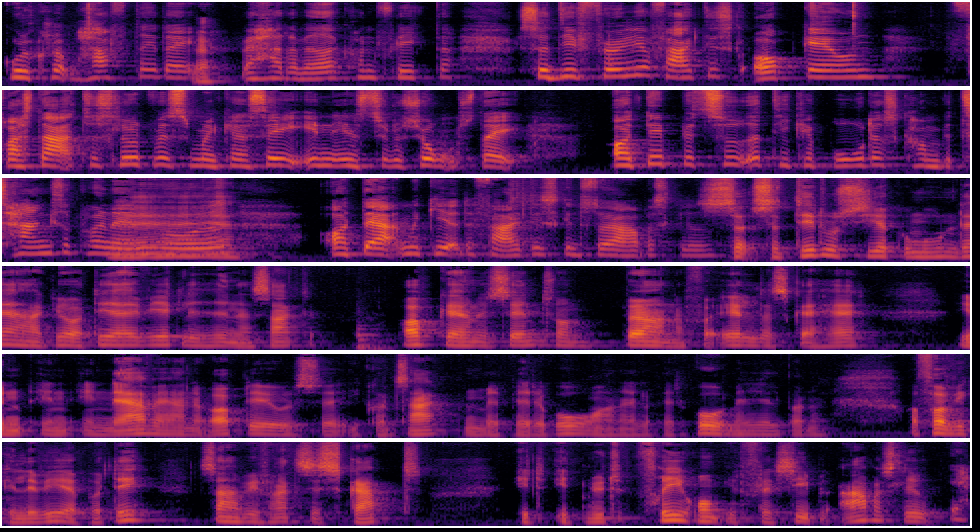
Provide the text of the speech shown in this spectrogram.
guldklump haft det i dag? Ja. Hvad har der været af konflikter? Så de følger faktisk opgaven fra start til slut, hvis man kan se en institutionsdag. Og det betyder, at de kan bruge deres kompetence på en ja, anden måde. Ja og dermed giver det faktisk en større arbejdsglæde. Så, så det du siger, kommunen der har gjort, det er i virkeligheden at sagt, opgaven i centrum, børn og forældre skal have en, en, en nærværende oplevelse i kontakten med pædagogerne eller pædagogmedhjælperne. Og for at vi kan levere på det, så har vi faktisk skabt et, et nyt frirum, et fleksibelt arbejdsliv, ja.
